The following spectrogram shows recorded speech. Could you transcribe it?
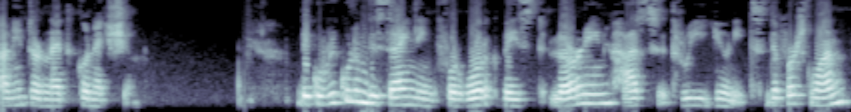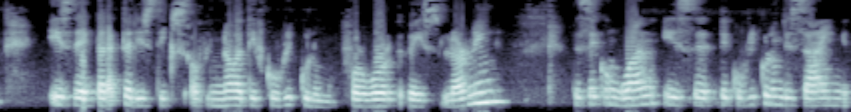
an internet connection. The curriculum designing for work-based learning has three units. The first one is the characteristics of innovative curriculum for work-based learning. The second one is the, curriculum design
